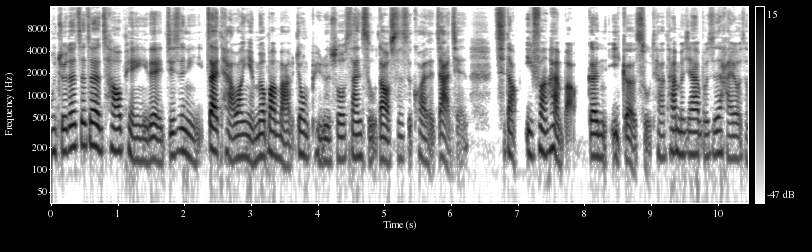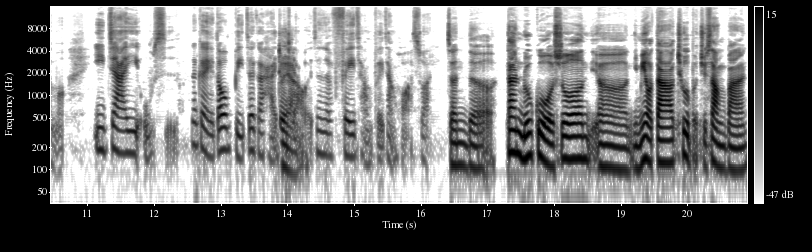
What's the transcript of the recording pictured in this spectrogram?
我觉得这真的超便宜的，即使你在台湾也没有办法用，比如说三十五到四十块的价钱吃到一份汉堡跟一个薯条。他们现在不是还有什么一加一五十，那个也都比这个还小，真的非常非常划算。真的，但如果说呃你没有搭 Tube 去上班，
